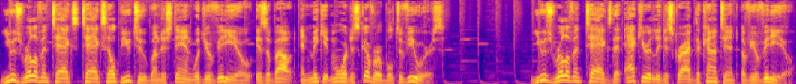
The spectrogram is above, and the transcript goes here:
Use relevant tags. Tags help YouTube understand what your video is about and make it more discoverable to viewers. Use relevant tags that accurately describe the content of your video.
